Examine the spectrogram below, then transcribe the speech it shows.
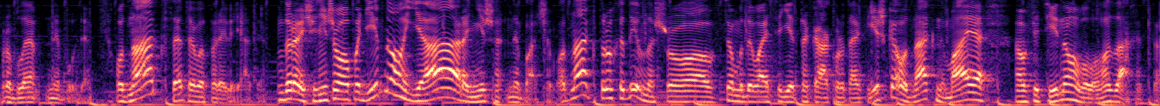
проблем не буде. Однак все треба перевіряти. До речі, нічого подібного я раніше не бачив. Однак трохи дивно, що в цьому девайсі є така крута фішка, однак немає офіційного вологозахисту.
